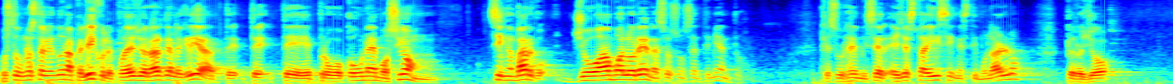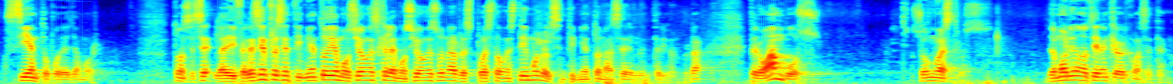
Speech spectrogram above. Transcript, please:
Usted uno está viendo una película, puede llorar de alegría, te, te, te provocó una emoción. Sin embargo, yo amo a Lorena, eso es un sentimiento que surge de mi ser. Ella está ahí sin estimularlo, pero yo siento por ella amor. Entonces, eh, la diferencia entre sentimiento y emoción es que la emoción es una respuesta a un estímulo, el sentimiento nace del interior, ¿verdad? Pero ambos son nuestros. Demonios no tienen que ver con ese tema.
